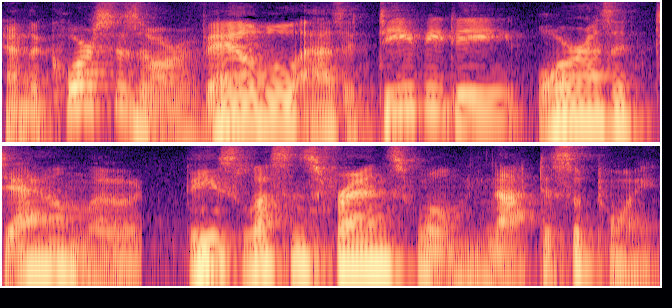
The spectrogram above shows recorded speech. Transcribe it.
and the courses are available as a DVD or as a download. These lessons, friends, will not disappoint.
